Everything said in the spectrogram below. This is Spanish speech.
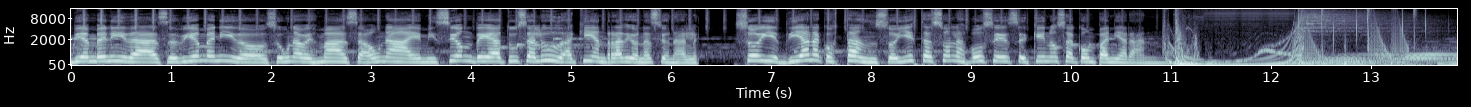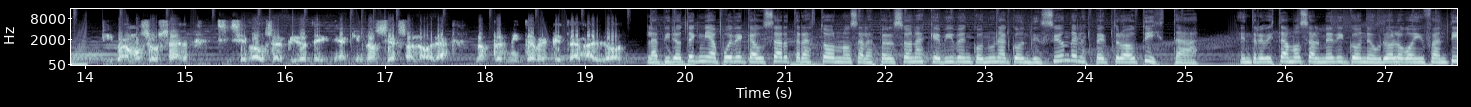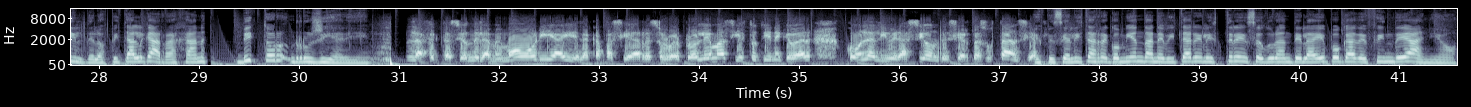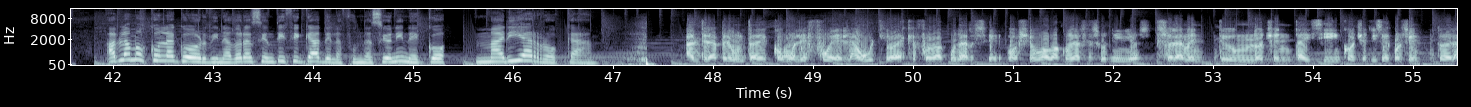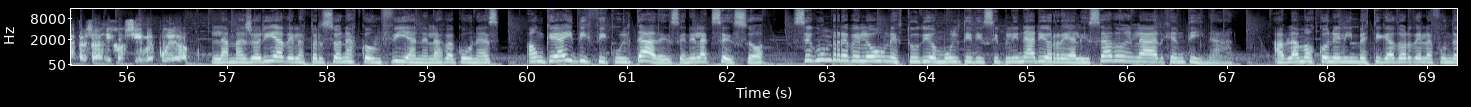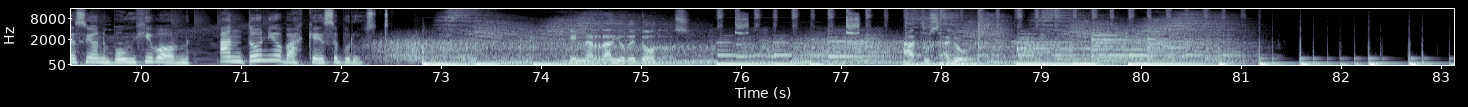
Bienvenidas, bienvenidos una vez más a una emisión de A Tu Salud aquí en Radio Nacional. Soy Diana Costanzo y estas son las voces que nos acompañarán. Si vamos a usar, si se va a usar pirotecnia que no sea sonora, nos permite respetar al otro. La pirotecnia puede causar trastornos a las personas que viven con una condición del espectro autista. Entrevistamos al médico neurólogo infantil del Hospital Garrahan, Víctor Ruggieri. La afectación de la memoria y de la capacidad de resolver problemas y esto tiene que ver con la liberación de ciertas sustancias. Especialistas recomiendan evitar el estrés durante la época de fin de año. Hablamos con la coordinadora científica de la Fundación INECO, María Roca ante la pregunta de cómo le fue la última vez que fue a vacunarse o llevó a vacunarse a sus niños, solamente un 85-86% de las personas dijo sí, me pude vacunar. La mayoría de las personas confían en las vacunas, aunque hay dificultades en el acceso, según reveló un estudio multidisciplinario realizado en la Argentina. Hablamos con el investigador de la Fundación Bungiborn, Antonio Vázquez Brust. En la radio de todos a tu salud.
